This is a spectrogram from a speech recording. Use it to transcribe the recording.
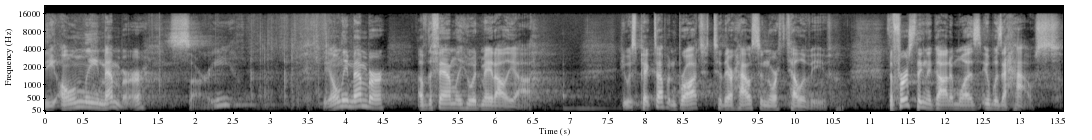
the only member, sorry, the only member of the family who had made Aliyah. He was picked up and brought to their house in North Tel Aviv. The first thing that got him was it was a house.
